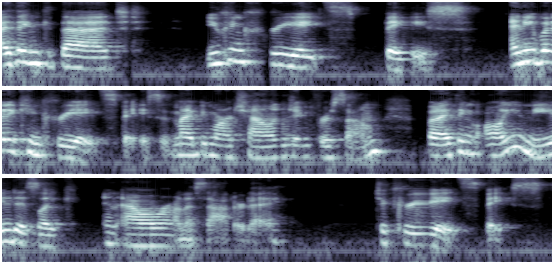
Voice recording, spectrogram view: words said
I think that you can create space. Anybody can create space. It might be more challenging for some, but I think all you need is like an hour on a Saturday to create space.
